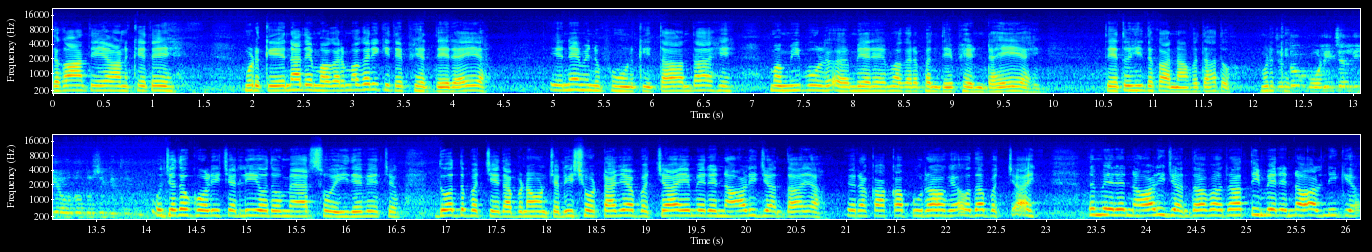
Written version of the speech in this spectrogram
ਦੁਕਾਨ ਤੇ ਆਣ ਕੇ ਤੇ ਮੁੜ ਕੇ ਇਹਨਾਂ ਦੇ ਮਗਰ ਮਗਰ ਹੀ ਕਿਤੇ ਫਿਰਦੇ ਰਹੇ ਆ। ਇਹਨੇ ਮੈਨੂੰ ਫੋਨ ਕੀਤਾ, ਆਂਦਾ ਇਹ ਮੰਮੀ ਬੋਲ ਮੇਰੇ ਮਗਰ ਬੰਦੇ ਫਿਰਨ ਡਏ ਆ ਇਹ। ਤੇ ਤੁਸੀਂ ਦੁਕਾਨਾਂ ਵਧਾ ਦਿਓ। ਮੁੜ ਕੇ। ਗੋਲੀ ਚੱਲੀ ਹੈ ਉਦੋਂ ਤੁਸੀਂ ਕਿੱਥੇ? ਉਹ ਜਦੋਂ ਗੋਲੀ ਚੱਲੀ ਉਦੋਂ ਮੈਂ ਰਸੋਈ ਦੇ ਵਿੱਚ ਦੁੱਧ ਬੱਚੇ ਦਾ ਬਣਾਉਣ ਚੱਲੀ। ਛੋਟਾ ਜਿਹਾ ਬੱਚਾ ਇਹ ਮੇਰੇ ਨਾਲ ਹੀ ਜਾਂਦਾ ਆ। ਮੇਰਾ ਕਾਕਾ ਪੂਰਾ ਹੋ ਗਿਆ ਉਹਦਾ ਬੱਚਾ ਹੈ ਤੇ ਮੇਰੇ ਨਾਲ ਹੀ ਜਾਂਦਾ ਵਾ। ਰਾਤੀ ਮੇਰੇ ਨਾਲ ਨਹੀਂ ਗਿਆ।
